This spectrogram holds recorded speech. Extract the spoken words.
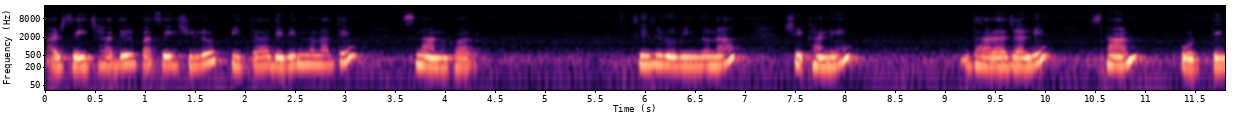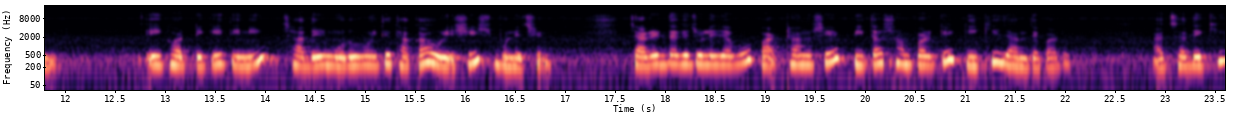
আর সেই ছাদের পাশেই ছিল পিতা দেবেন্দ্রনাথের স্নানঘর। শিশু রবীন্দ্রনাথ সেখানে ধারা জালে স্নান করতেন। এই ঘরটিকেই তিনি ছাদের মরুভূমিতে থাকা ওয়েশিস বলেছেন। চারের দাগে চলে যাব, পাঠ্যাংশে পিতার সম্পর্কে কি কি জানতে পারো? আচ্ছা দেখি।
